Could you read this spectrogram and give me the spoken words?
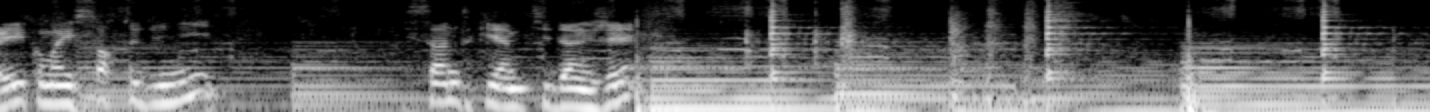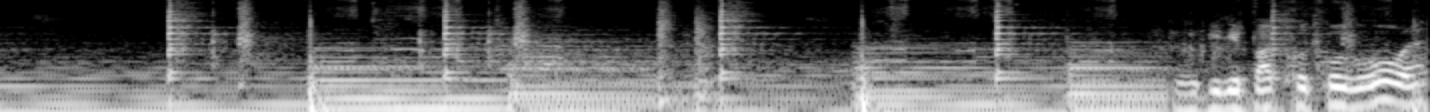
voyez comment ils sortent du nid Ils sentent qu'il y a un petit danger. Donc il n'est pas trop trop gros. Hein.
